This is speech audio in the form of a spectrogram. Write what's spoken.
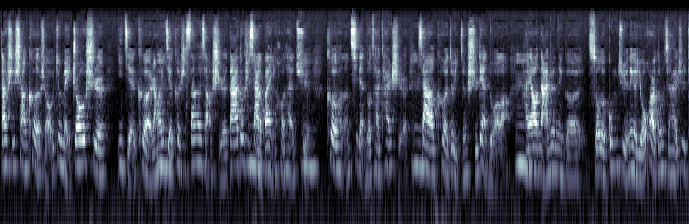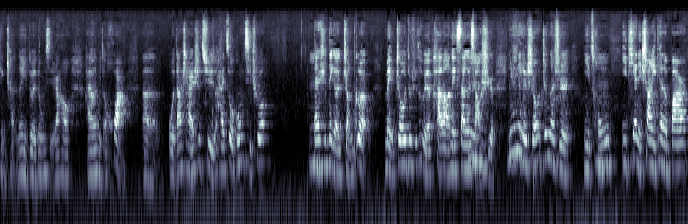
当时上课的时候，就每周是一节课，然后一节课是三个小时，大家都是下了班以后才去，嗯。课可能七点多才开始，嗯。下了课就已经十点多了，嗯。还要拿着那个所有的工具，那个油画东西还是挺沉的一堆东西，然后还有你的画，呃，我当时还是去还坐公汽车，嗯。但是那个整个每周就是特别盼望那三个小时，因为那个时候真的是你从一天你上一天的班儿，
